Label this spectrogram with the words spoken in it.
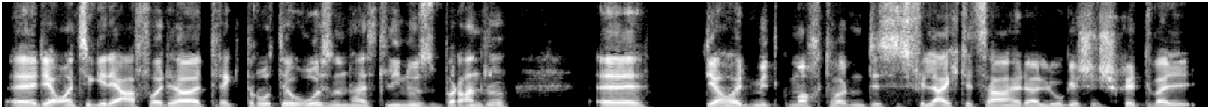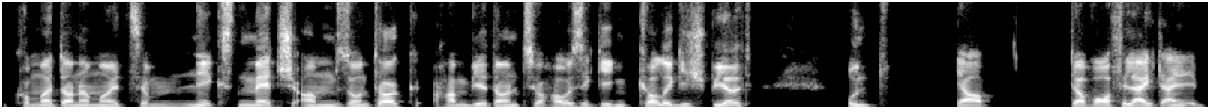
Äh, der einzige, der auffällt, der trägt rote Hosen und heißt Linus Brandl, äh, der halt mitgemacht hat und das ist vielleicht jetzt auch halt ein logischer Schritt, weil kommen wir dann einmal zum nächsten Match. Am Sonntag haben wir dann zu Hause gegen Kölle gespielt und ja, da war vielleicht ein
